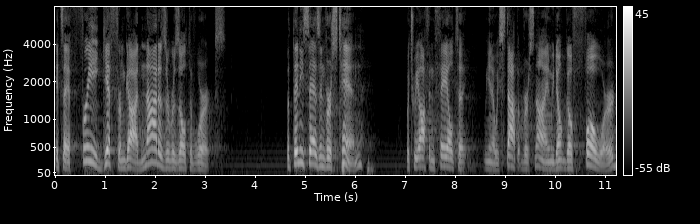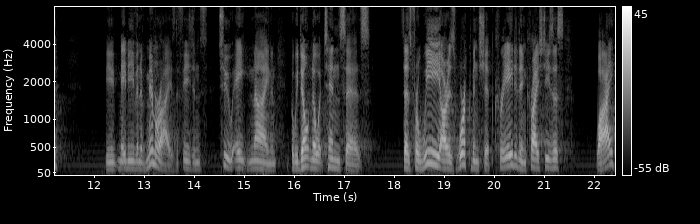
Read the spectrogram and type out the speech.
It's a free gift from God, not as a result of works. But then he says in verse 10, which we often fail to, you know, we stop at verse 9, we don't go forward. We maybe even have memorized Ephesians 2, 8, and 9, and, but we don't know what 10 says. It says, For we are his workmanship, created in Christ Jesus. Why?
